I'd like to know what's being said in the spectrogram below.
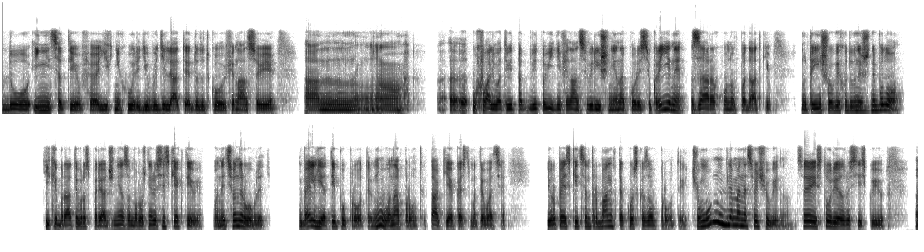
до ініціатив е, їхніх урядів виділяти додаткові фінансові. а, е, Ухвалювати відповідні фінансові рішення на користь України за рахунок податків. Ну та іншого виходу в них ж не було. Тільки брати в розпорядження заморожені російські активи. Вони цього не роблять. Бельгія, типу, проти. Ну, вона проти. Так, є якась мотивація. Європейський центробанк також сказав проти. Чому? Ну, для мене це очевидно. Це історія з російською е,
